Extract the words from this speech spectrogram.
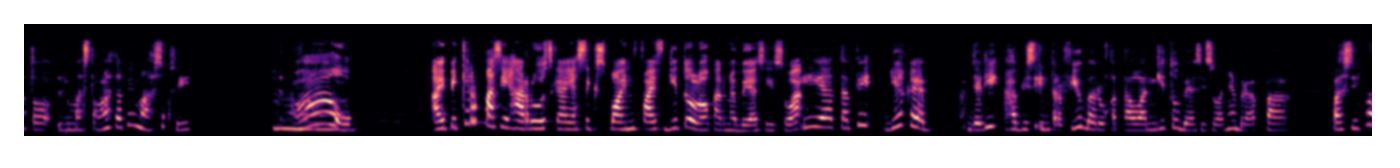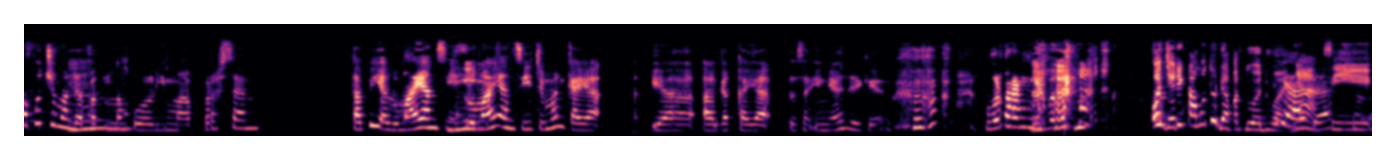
atau lima setengah tapi masuk sih. Hmm. Wow, I pikir masih harus kayak 6.5 gitu loh karena beasiswa. Iya, tapi dia kayak jadi habis interview baru ketahuan gitu beasiswanya berapa. Pas itu aku cuma dapat hmm. 65%. Tapi ya lumayan sih, Di... lumayan sih, cuman kayak ya agak kayak ini aja kayak kurang gitu oh, jadi kamu tuh dapat dua-duanya iya, si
